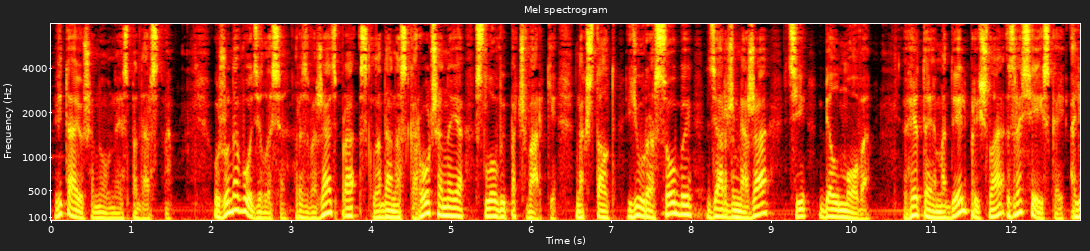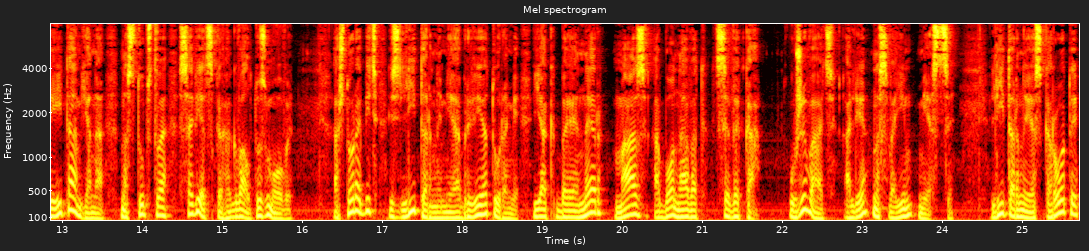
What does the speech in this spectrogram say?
Вітаю шаноўнае спадарства. Ужо даводзілася разважаць пра складана скарочаныя словы пачваркі, накшталт юрасобы, дзяржмяжа ці белмова гэтая мадэль прыйшла з расейскай, але і там яна наступства савецкага гвалту змовы. А што рабіць з літарнымі абрэвіятурамі, як БНР, маз або нават ЦВК. Ужываць, але на сваім месцы. Літарныя скароты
